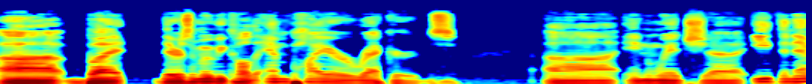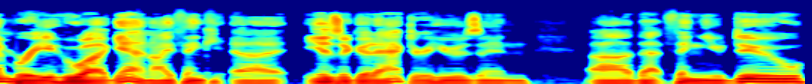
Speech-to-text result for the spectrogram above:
Uh, but there's a movie called Empire Records, uh, in which uh, Ethan Embry, who again I think uh, is a good actor, he was in uh, that thing you do.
